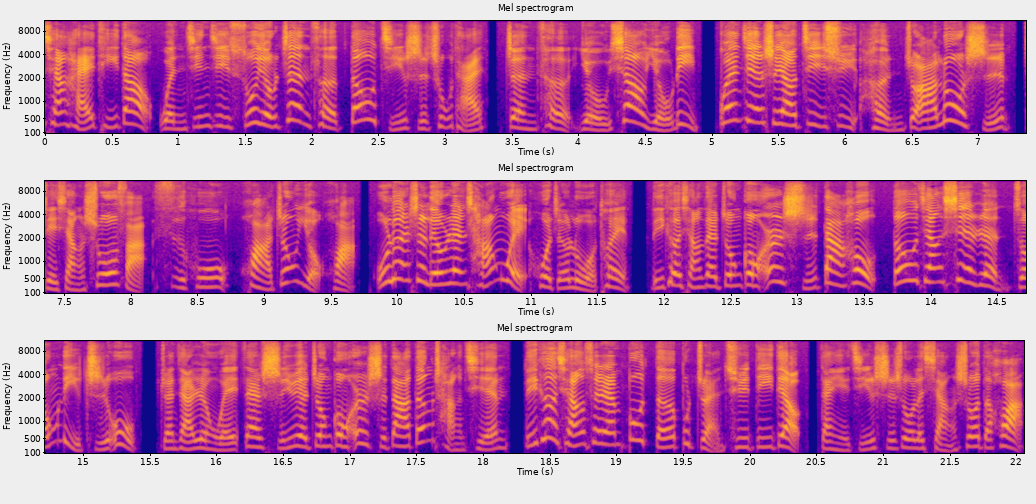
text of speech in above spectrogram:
强还提到，稳经济所有政策都及时出台，政策有效有力，关键是要继续狠抓落实。这项说法似乎话中有话。无论是留任常委或者裸退，李克强在中共二二十大后都将卸任总理职务。专家认为，在十月中共二十大登场前，李克强虽然不得不转趋低调，但也及时说了想说的话。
